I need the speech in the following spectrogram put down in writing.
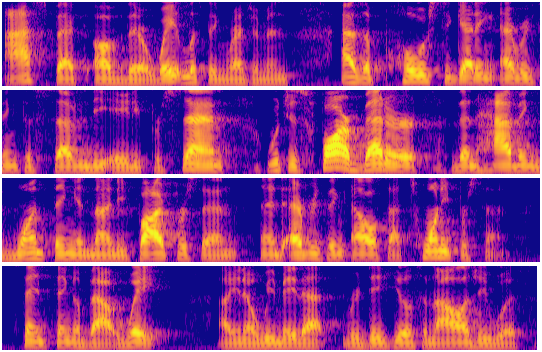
aspect of their weightlifting regimen as opposed to getting everything to 70, 80%, which is far better than having one thing at 95% and everything else at 20%. Same thing about weight. Uh, you know, we made that ridiculous analogy with,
